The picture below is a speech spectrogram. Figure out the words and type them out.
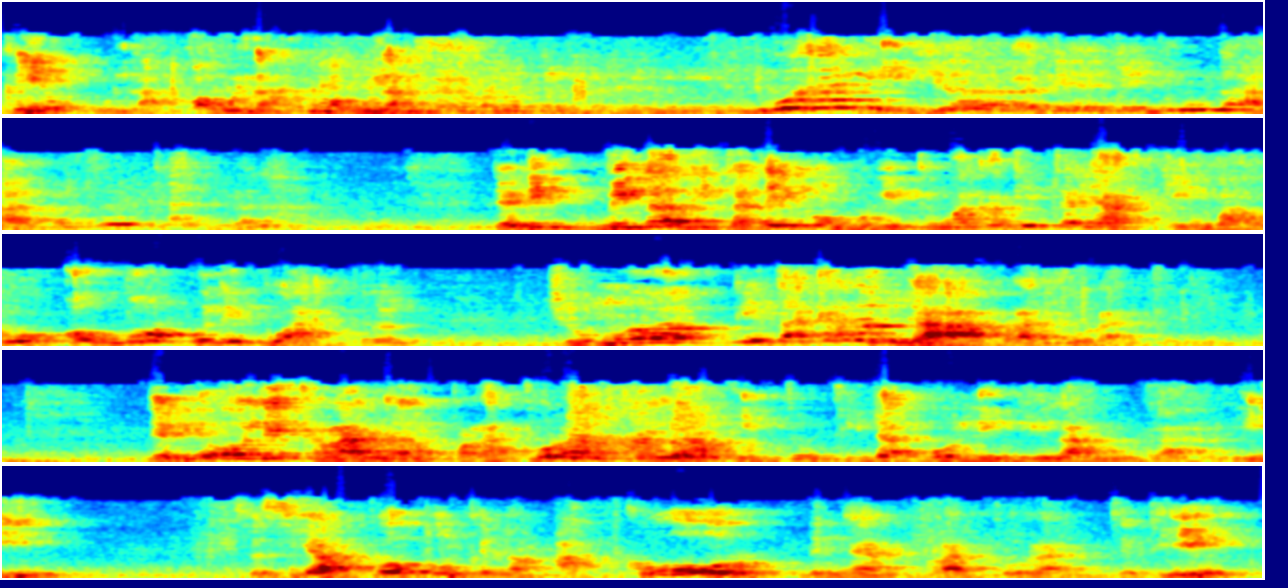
Kayuk ular, apa ular, apa ular. Dua kali je dia jadi ular. Jadi bila kita tengok begitu, maka kita yakin bahawa Allah boleh buat. Cuma dia takkan langgar peraturan itu. Jadi oleh kerana peraturan alam itu tidak boleh dilanggari, sesiapa pun kena akur dengan peraturan. Jadi,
